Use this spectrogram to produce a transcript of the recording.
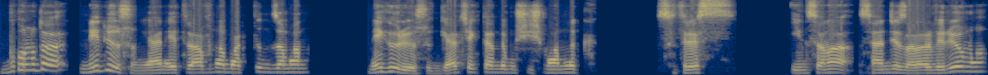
bu konuda ne diyorsun? Yani etrafına baktığın zaman ne görüyorsun? Gerçekten de bu şişmanlık, stres insana sence zarar veriyor mu?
